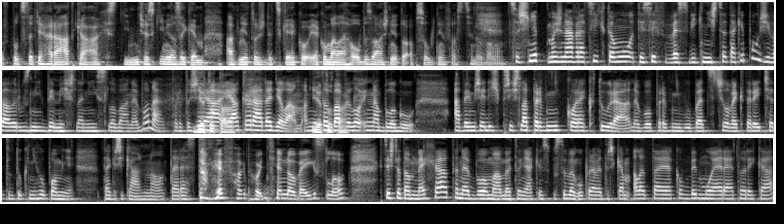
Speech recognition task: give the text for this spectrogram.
v podstatě hrádkách s tím českým jazykem a mě to vždycky jako, jako malého obzvláštně to absolutně fascinovalo. Což mě možná vrací k tomu, ty jsi ve své knížce taky používal různý vymyšlený slova, nebo ne? Protože to já, já to ráda dělám a mě je to, to bavilo tak. i na blogu. A vím, že když přišla první korektura, nebo první vůbec člověk, který četl tu knihu po mně, tak říká, no Teres, tam je fakt hodně nových slov. Chceš to tam nechat, nebo máme to nějakým způsobem upravit? Říkám, ale to je jako by moje rétorika.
